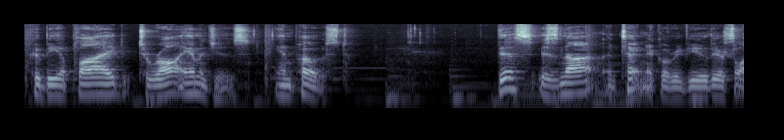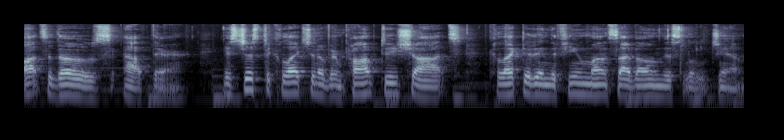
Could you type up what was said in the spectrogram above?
could be applied to raw images in post. This is not a technical review, there's lots of those out there. It's just a collection of impromptu shots collected in the few months I've owned this little gem.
